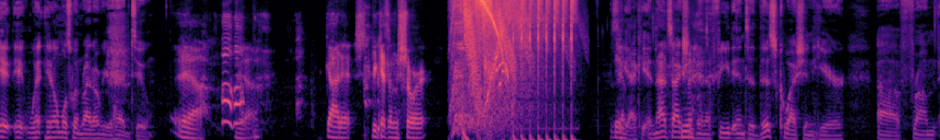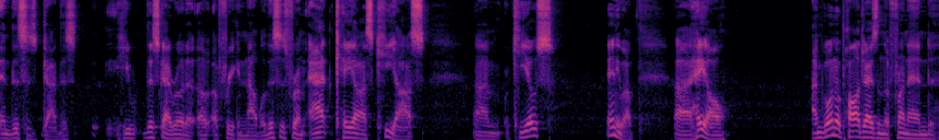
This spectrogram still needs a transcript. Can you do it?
It it went. It almost went right over your head too. Yeah, yeah, got it. Because I'm short. Yep. And that's actually going to feed into this question here uh, from, and this is God, this he this guy wrote a, a, a freaking novel. This is from at Chaos Kios, um, Kios. Anyway, uh, hey all, I'm going to apologize on the front end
